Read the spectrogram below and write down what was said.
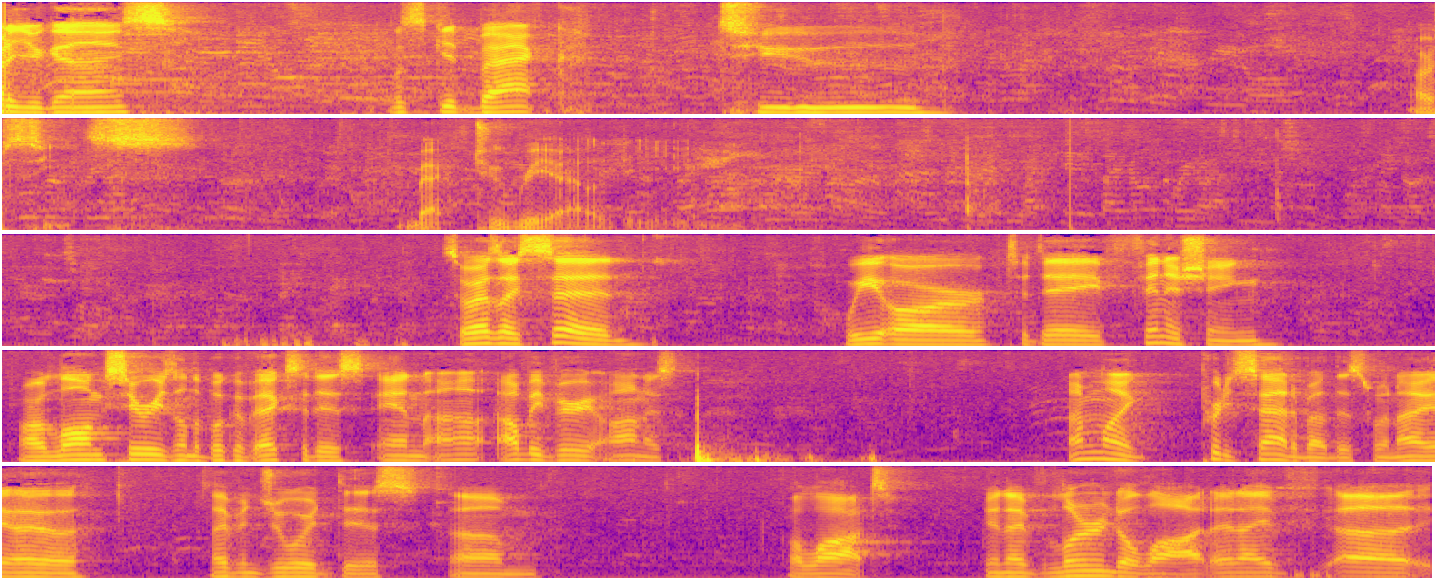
Alright, you guys. Let's get back to our seats. Back to reality. So, as I said, we are today finishing our long series on the book of Exodus, and uh, I'll be very honest. I'm like pretty sad about this one. I uh, I've enjoyed this um, a lot, and I've learned a lot, and I've. Uh,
